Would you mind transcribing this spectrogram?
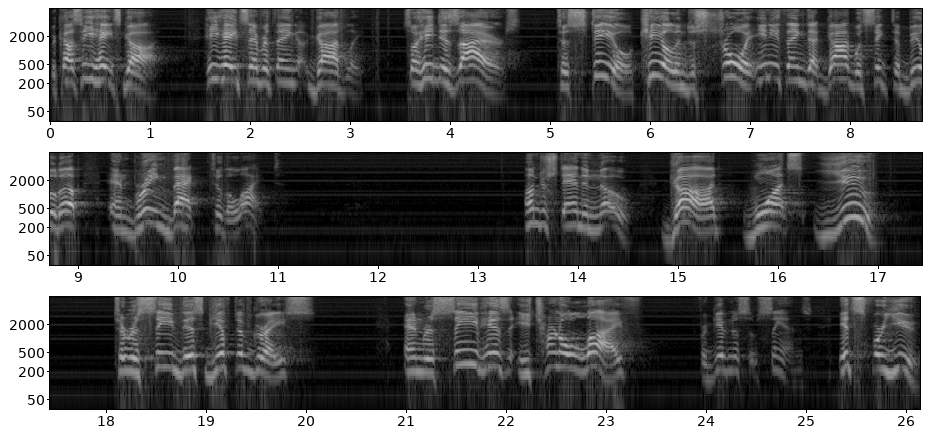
because He hates God. He hates everything godly. So He desires to steal, kill, and destroy anything that God would seek to build up and bring back to the light. Understand and know God wants you to receive this gift of grace and receive His eternal life, forgiveness of sins. It's for you.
